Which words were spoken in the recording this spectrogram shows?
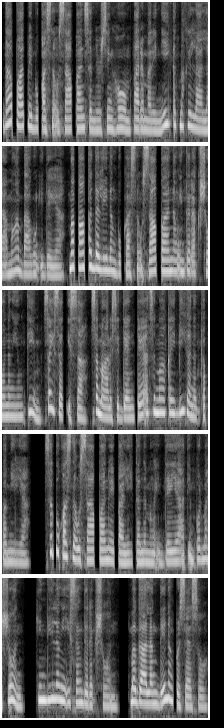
Dapat may bukas na usapan sa nursing home para marinig at makilala ang mga bagong ideya. Mapapadali ng bukas na usapan ang interaksyon ng iyong team sa isa't isa, sa mga residente at sa mga kaibigan at kapamilya. Sa bukas na usapan may palitan ng mga ideya at impormasyon, hindi lang iisang direksyon. Magalang din ang proseso.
